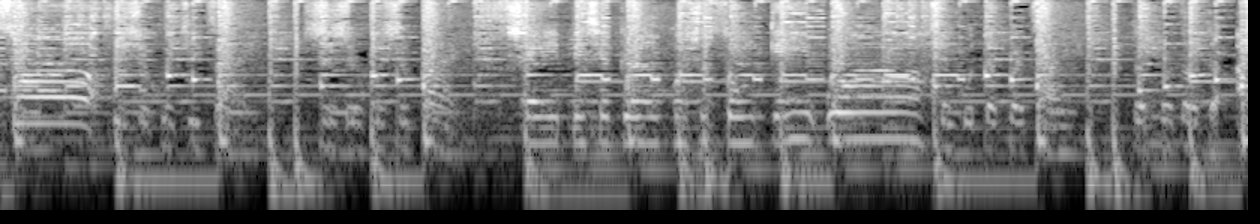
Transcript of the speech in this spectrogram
错？历史会记载，是谁会失败？谁编写个皇书送给我？千古的怪才，得不到的爱，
